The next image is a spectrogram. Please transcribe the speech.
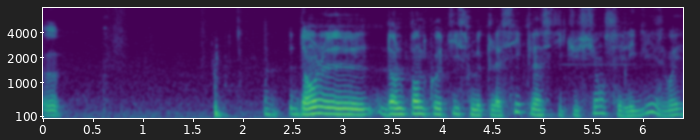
Euh, dans le, dans le pentecôtisme classique, l'institution, c'est l'Église, oui.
